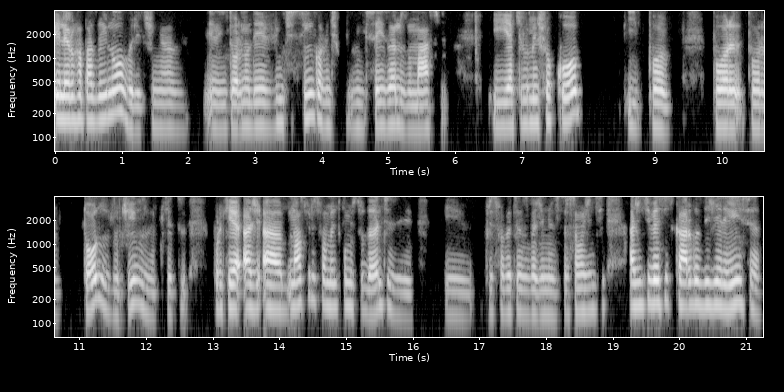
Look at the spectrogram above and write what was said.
ele era um rapaz bem novo, ele tinha em torno de 25 a 20, 26 anos no máximo. E aquilo me chocou e por, por, por todos os motivos, né? Porque, porque a, a, nós, principalmente como estudantes e, e principalmente os da administração, a gente, a gente vê esses cargos de gerência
